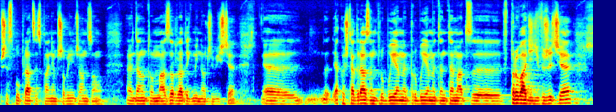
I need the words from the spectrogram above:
przy współpracy z panią przewodniczącą e, Danutą Mazur, Rady Gminy oczywiście, e, no, jakoś tak razem próbujemy, próbujemy ten temat e, wprowadzić w życie. 그.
